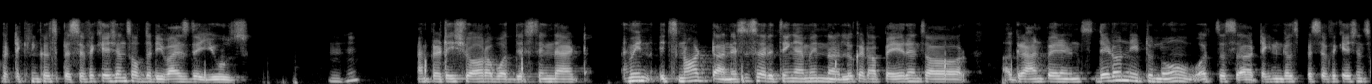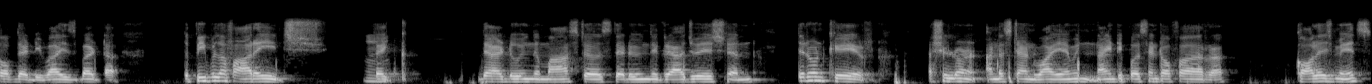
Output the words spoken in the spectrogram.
the technical specifications of the device they use. Hmm I'm pretty sure about this thing that I mean, it's not a necessary thing. I mean, uh, look at our parents or uh, grandparents; they don't need to know what's the uh, technical specifications of their device. But uh, the people of our age, Mhm. like they are doing the masters, they're doing the graduation, they don't care. I still don't understand why. I mean, ninety percent of our uh, college mates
